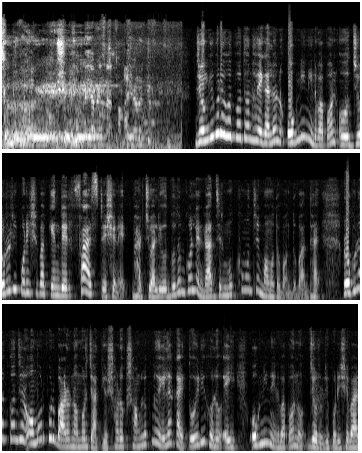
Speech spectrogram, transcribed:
সুন্দরভাবে সেজে জঙ্গিপুরে উদ্বোধন হয়ে গেল অগ্নি নির্বাপন ও জরুরি পরিষেবা কেন্দ্রের ফায়ার স্টেশনের। ভার্চুয়ালি উদ্বোধন করলেন রাজ্যের মুখ্যমন্ত্রী মমতা বন্দ্যোপাধ্যায়। রঘুনাথগঞ্জের অমরপুর বারো নম্বর জাতীয় সড়ক সংলগ্ন এলাকায় তৈরি হলো এই অগ্নি নির্বাপন ও জরুরি পরিষেবার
